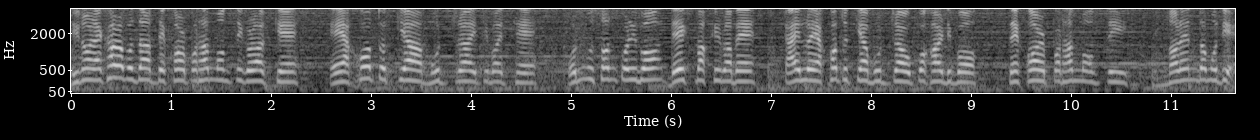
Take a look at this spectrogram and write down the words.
দিনৰ এঘাৰ বজাত দেশৰ প্ৰধানমন্ত্ৰীগৰাকীয়ে এই এশ টকীয়া মুদ্ৰা ইতিমধ্যে উন্মোচন কৰিব। দেশবাসীৰ বাবে কাইলৈ এশ টকীয়া মুদ্ৰা উপহাৰ দিব দেশৰ প্ৰধানমন্ত্ৰী নৰেন্দ্ৰ মোদীয়ে।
